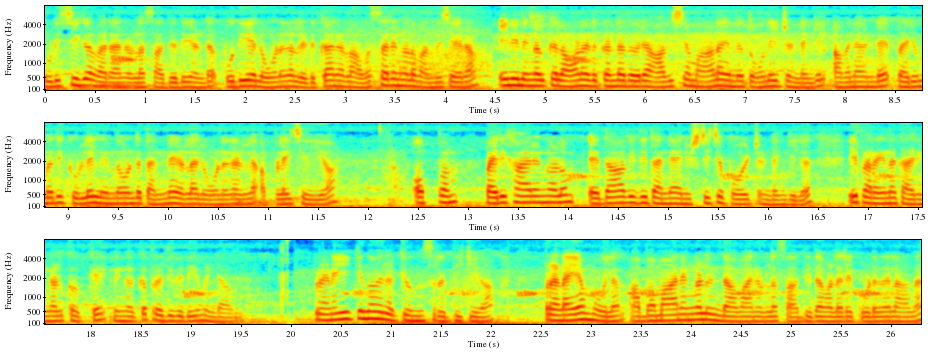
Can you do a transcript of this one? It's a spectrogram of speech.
കുടിശ്ശിക വരാനുള്ള സാധ്യതയുണ്ട്. പുതിയ ലോണുകൾ എടുക്കാനുള്ള അവസരങ്ങൾ വന്നു ചേരാം. ഇനി നിങ്ങൾക്ക് ലോൺ എടുക്കേണ്ടത് ഒരു ആവശ്യമാണ് എന്ന് തോന്നിയിട്ടുണ്ടെങ്കിൽ അവനവന്റെ പരിമിതിക്കുള്ളിൽ നിന്നുകൊണ്ട് തന്നെയുള്ള ലോണുകളിൽ അപ്ലൈ ചെയ്യുക. ഒപ്പം പരിഹാരങ്ങളും യഥാവിധി തന്നെ അനുഷ്ഠിച്ചു പോയിട്ടുണ്ടെങ്കിൽ ഈ പറയുന്ന കാര്യങ്ങൾക്കൊക്കെ നിങ്ങൾക്ക് പ്രതിവിധിയും ഉണ്ടാകും പ്രണയിക്കുന്നവരൊക്കെ ഒന്ന് ശ്രദ്ധിക്കുക. പ്രണയം മൂലം അപമാനങ്ങൾ ഉണ്ടാവാനുള്ള സാധ്യത വളരെ കൂടുതലാണ്.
